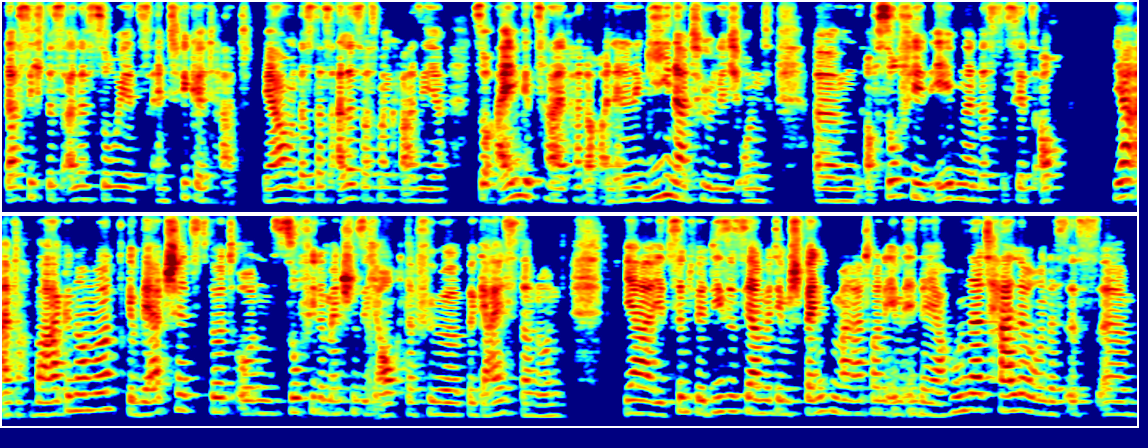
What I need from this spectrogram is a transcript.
dass sich das alles so jetzt entwickelt hat, ja und dass das alles, was man quasi so eingezahlt hat, auch an Energie natürlich und ähm, auf so vielen Ebenen, dass das jetzt auch ja, einfach wahrgenommen wird, gewertschätzt wird und so viele Menschen sich auch dafür begeistern. Und ja, jetzt sind wir dieses Jahr mit dem Spendenmarathon eben in der Jahrhunderthalle und das ist ähm,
